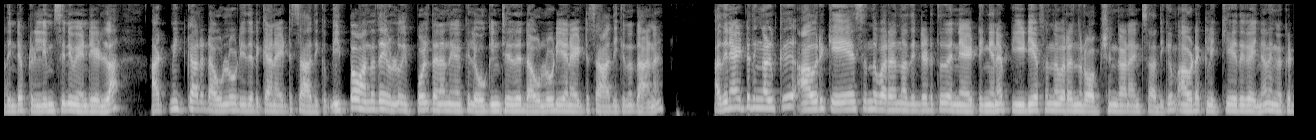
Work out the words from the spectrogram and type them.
അതിന്റെ പ്രിലിംസിന് വേണ്ടിയുള്ള അഡ്മിറ്റ് കാർഡ് ഡൗൺലോഡ് ചെയ്തെടുക്കാനായിട്ട് സാധിക്കും. ഇപ്പോൾ വന്നതേ ഉള്ളൂ. ഇപ്പോൾ തന്നെ നിങ്ങൾക്ക് ലോഗിൻ ചെയ്ത് ഡൗൺലോഡ് ചെയ്യാനായിട്ട് സാധിക്കുന്നതാണ്. അതിനായിട്ട് നിങ്ങൾക്ക് ആ ഒരു കെ എസ് എന്ന് പറയുന്ന അതിന്റെ അടുത്ത് തന്നെയായിട്ട് ഇങ്ങനെ പി ഡി എഫ് എന്ന് പറയുന്ന ഒരു ഓപ്ഷൻ കാണാൻ സാധിക്കും. അവിടെ ക്ലിക്ക് ചെയ്ത് കഴിഞ്ഞാൽ നിങ്ങൾക്ക്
